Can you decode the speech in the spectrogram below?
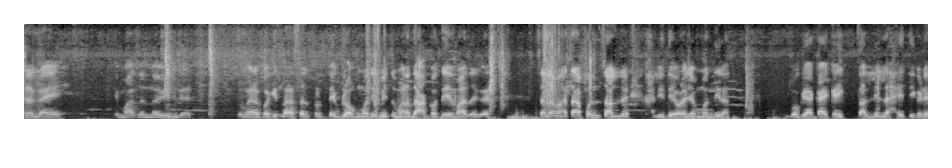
चल. आहे. हे माझं नवीन घर. तुम्हाला बघितलं असेल प्रत्येक ब्लॉगमध्ये मी तुम्हाला दाखवते माझं घर. चला मग आता आपण चाललो आहे खाली देवळाच्या मंदिरात. बघूया काय काय चाललेलं आहे तिकडे.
